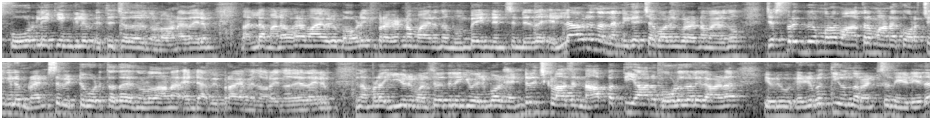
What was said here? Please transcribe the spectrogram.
സ്കോറിലേക്കെങ്കിലും എത്തിച്ചത് എന്നുള്ളതാണ്. ഏതായാലും നല്ല മനോഹരമായ ഒരു ബൗളിംഗ് പ്രകടനമായിരുന്നു മുംബൈ ഇന്ത്യൻസിന്റെത് എല്ലാവരും നല്ല മികച്ച ബൗളിംഗ് പ്രകടനമായിരുന്നു. ജസ്പ്രീത് ബുംറ മാത്രമാണ് കുറച്ചെങ്കിലും റൺസ് വിട്ടുകൊടുത്തത് എന്നുള്ളതാണ് എന്റെ അഭിപ്രായം എന്ന് പറയുന്നത്. ഏതായാലും നമ്മൾ ഈ ഒരു മത്സരത്തിലേക്ക് വരുമ്പോൾ ഹെൻറിച്ച് ക്ലാസ് നാൽപ്പത്തി ആറ് ബോളുകളിലാണ് ഈ ഒരു എഴുപത്തിയൊന്ന് റൺസ് നേടിയത്.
